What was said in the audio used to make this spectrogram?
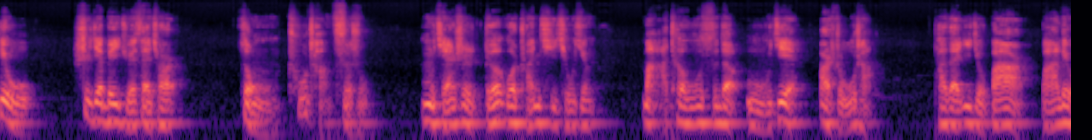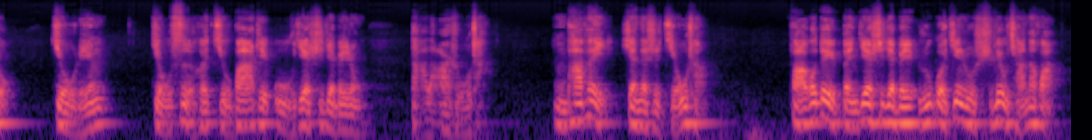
第五，世界杯决赛圈总出场次数，目前是德国传奇球星马特乌斯的五届二十五场，他在一九八二、八六、九零、九四和九八这五届世界杯中。打了二十五场，姆巴佩现在是九场。法国队本届世界杯如果进入十六强的话，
